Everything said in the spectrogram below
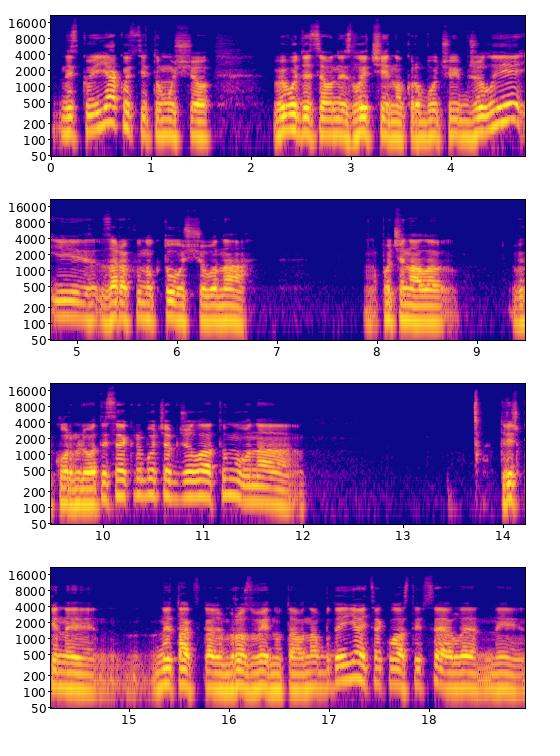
низької якості, тому що виводяться вони з личинок робочої бджоли, і за рахунок того, що вона починала викормлюватися як робоча бджола, тому вона трішки не, не так, скажімо, розвинута. Вона буде яйця класти, і все, але не,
